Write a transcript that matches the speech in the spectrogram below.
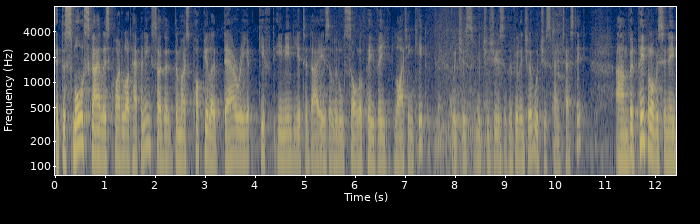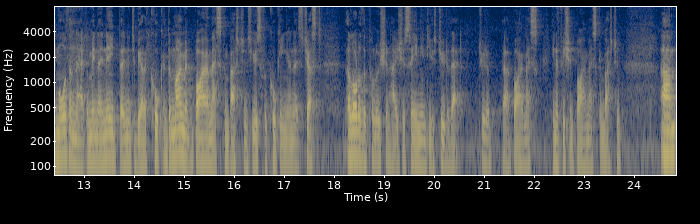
at the small scale, there's quite a lot happening. So, the, the most popular dowry gift in India today is a little solar PV lighting kit, which is, which is used at the village level, which is fantastic. Um, but people obviously need more than that. I mean, they need, they need to be able to cook. At the moment, biomass combustion is used for cooking, and it's just a lot of the pollution haze you see in India is due to that, due to uh, biomass, inefficient biomass combustion. Um,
